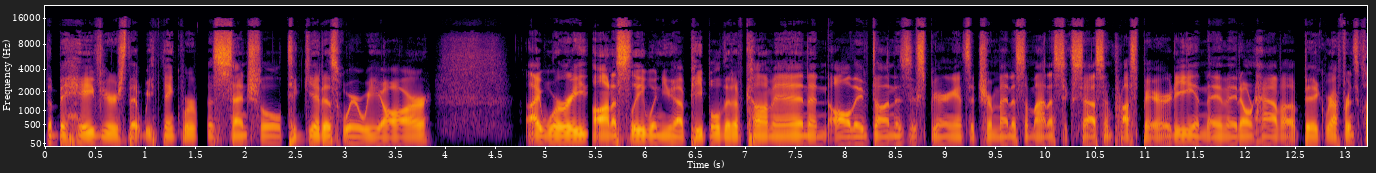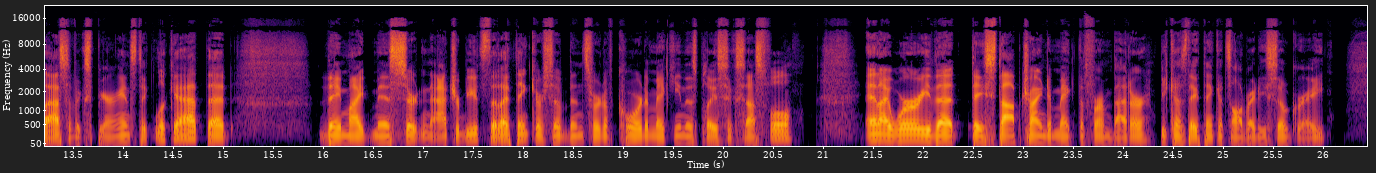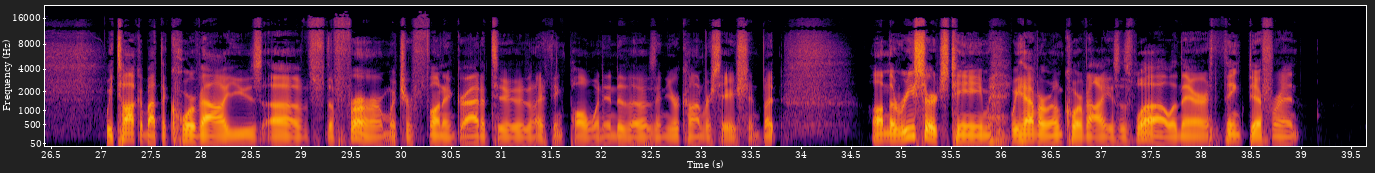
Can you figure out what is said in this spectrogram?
the behaviors that we think were essential to get us where we are. I worry, honestly, when you have people that have come in and all they've done is experience a tremendous amount of success and prosperity, and they, they don't have a big reference class of experience to look at that they might miss certain attributes that I think have been sort of core to making this place successful. And I worry that they stop trying to make the firm better because they think it's already so great. We talk about the core values of the firm, which are fun and gratitude. And I think Paul went into those in your conversation. But on the research team, we have our own core values as well, and they're think different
